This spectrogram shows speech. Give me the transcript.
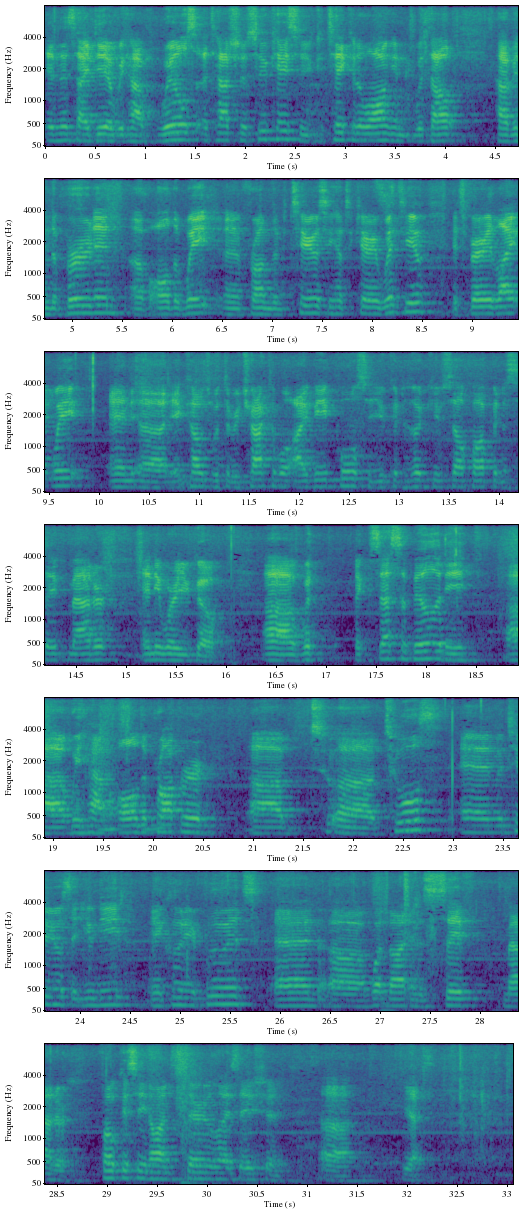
in this idea, we have wheels attached to a suitcase so you can take it along and without having the burden of all the weight uh, from the materials you have to carry with you. It's very lightweight and uh, it comes with the retractable IV pull so you can hook yourself up in a safe manner anywhere you go. Uh, with accessibility, uh, we have all the proper uh, uh, tools and materials that you need, including fluids and whatnot in a safe manner, focusing on sterilization. yes.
